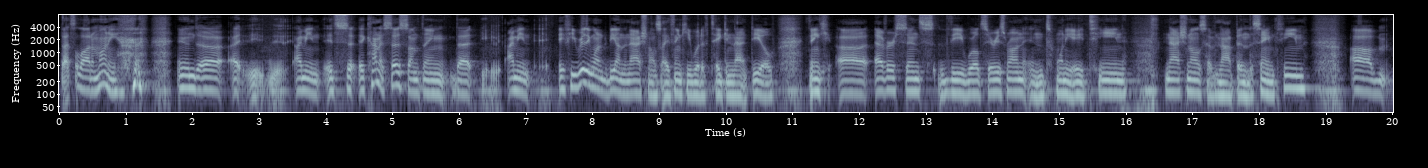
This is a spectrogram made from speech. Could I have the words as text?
that's a lot of money. and uh, I, I mean, it's it kind of says something that I mean, if he really wanted to be on the Nationals, I think he would have taken that deal. I think uh, ever since the World Series run in 2018, Nationals have not been the same team. Um,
